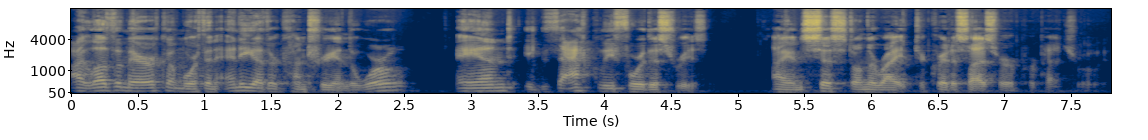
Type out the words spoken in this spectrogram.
I love America more than any other country in the world, and exactly for this reason, I insist on the right to criticize her perpetually.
